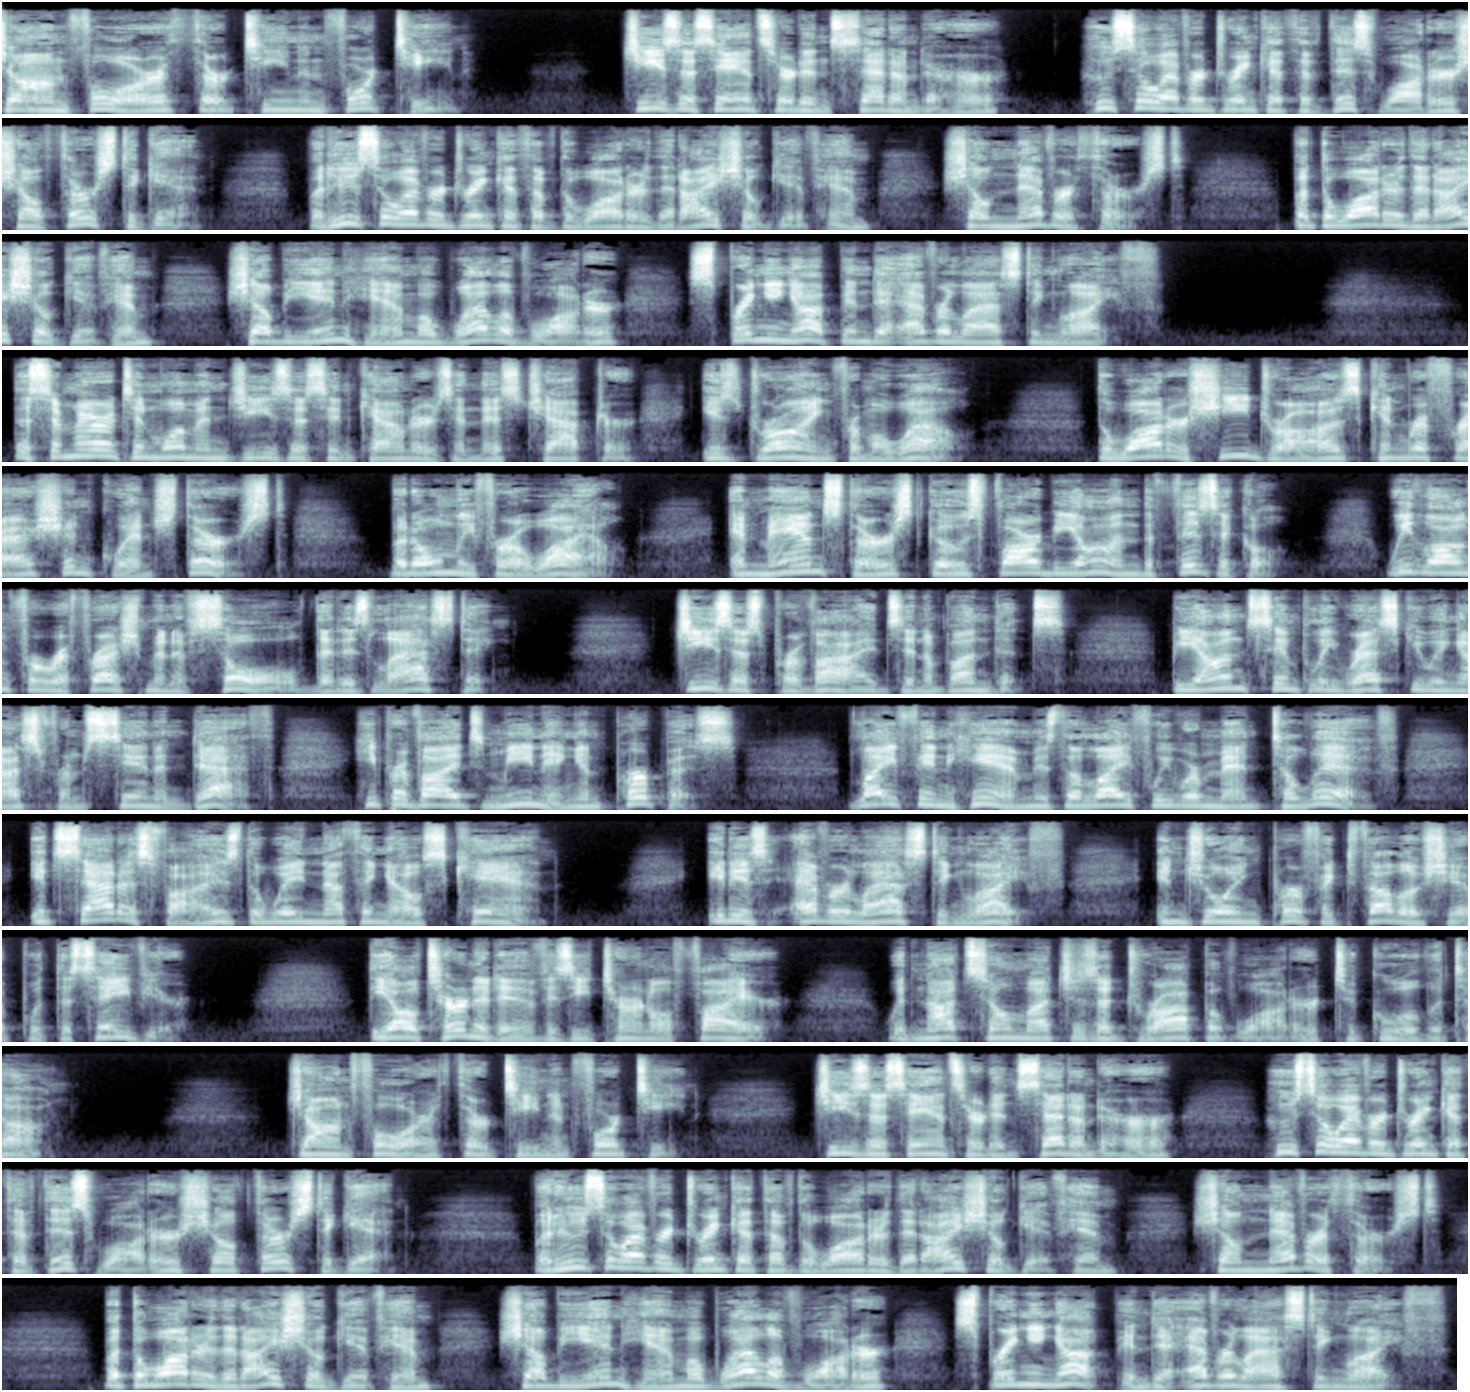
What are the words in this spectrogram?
John 4 13 and 14. Jesus answered and said unto her, Whosoever drinketh of this water shall thirst again, but whosoever drinketh of the water that I shall give him shall never thirst. But the water that I shall give him shall be in him a well of water, springing up into everlasting life. The Samaritan woman Jesus encounters in this chapter is drawing from a well. The water she draws can refresh and quench thirst, but only for a while. And man's thirst goes far beyond the physical. We long for refreshment of soul that is lasting. Jesus provides in abundance. Beyond simply rescuing us from sin and death, he provides meaning and purpose. Life in him is the life we were meant to live. It satisfies the way nothing else can. It is everlasting life, enjoying perfect fellowship with the Savior. The alternative is eternal fire, with not so much as a drop of water to cool the tongue. John 4 13 and 14. Jesus answered and said unto her, Whosoever drinketh of this water shall thirst again. But whosoever drinketh of the water that I shall give him shall never thirst. But the water that I shall give him shall be in him a well of water springing up into everlasting life.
